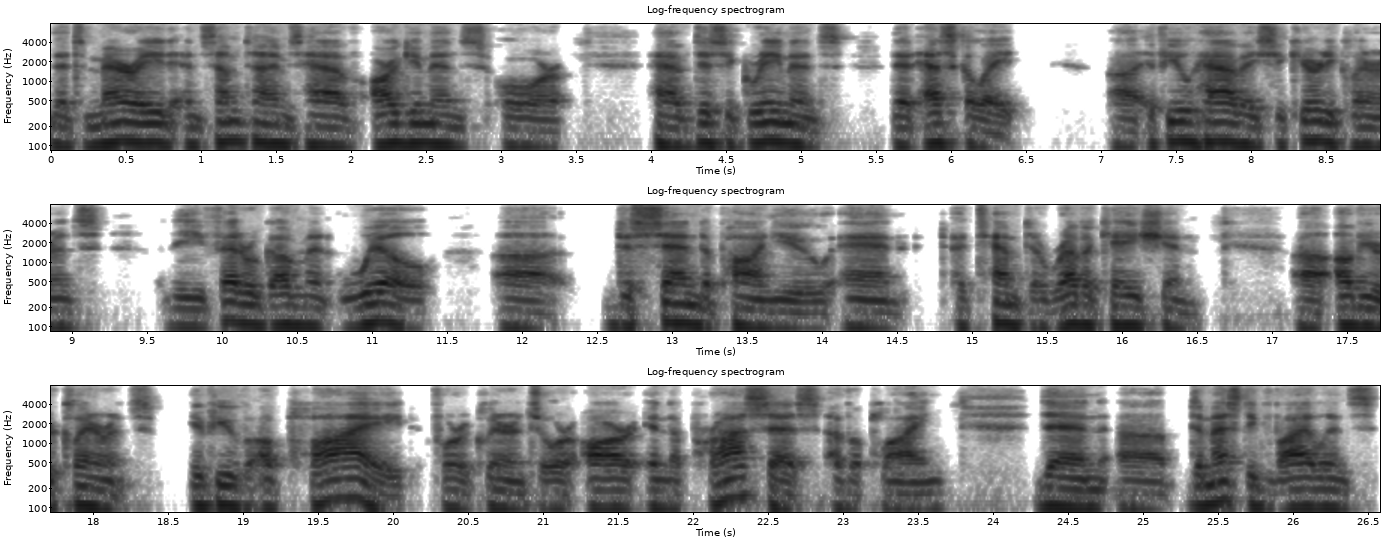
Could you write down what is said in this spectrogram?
that's married and sometimes have arguments or have disagreements that escalate. Uh, if you have a security clearance, the federal government will uh, descend upon you and attempt a revocation uh, of your clearance if you've applied for a clearance or are in the process of applying, then uh, domestic violence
